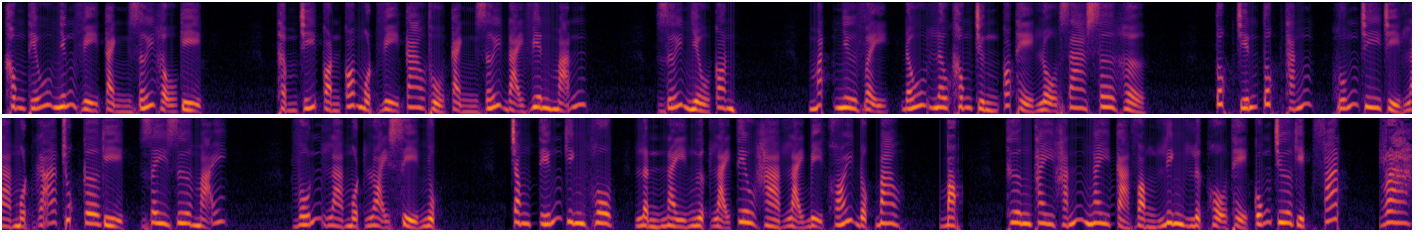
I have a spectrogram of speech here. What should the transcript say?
Không thiếu những vị cảnh giới hậu kỳ. Thậm chí còn có một vị cao thủ cảnh giới đại viên mãn. Dưới nhiều con. Mắt như vậy đấu lâu không chừng có thể lộ ra sơ hở. Tốc chiến tốc thắng huống chi chỉ là một gã trúc cơ kỳ, dây dưa mãi. Vốn là một loại sỉ nhục. Trong tiếng kinh hô, lần này ngược lại tiêu hà lại bị khói độc bao. Thương thay hắn ngay cả vòng linh lực hộ thể cũng chưa kịp phát ra.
